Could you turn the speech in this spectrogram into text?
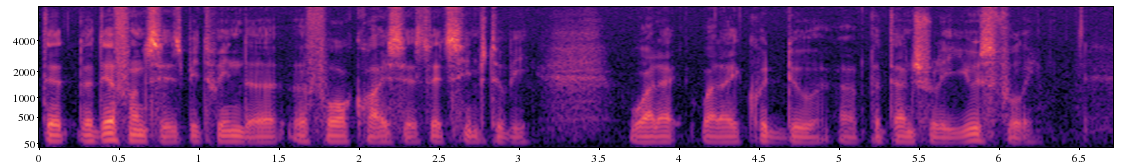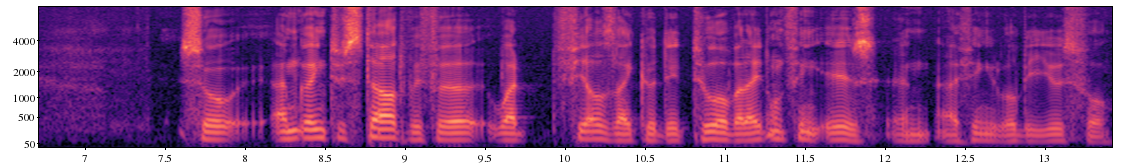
the, the differences between the, the, four crises. That seems to be what I, what I could do uh, potentially usefully. So I'm going to start with uh, what feels like a detour, but I don't think is, and I think it will be useful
